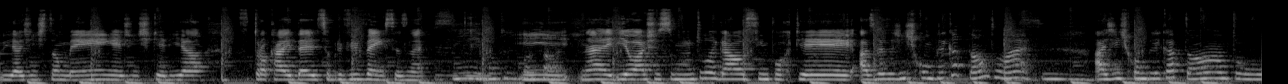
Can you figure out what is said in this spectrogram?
e a gente também, e a gente queria trocar ideias sobre vivências, né? Sim, muito E, importante. né, e eu acho isso muito legal, assim, porque às vezes a gente complica tanto, né? A gente complica tanto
